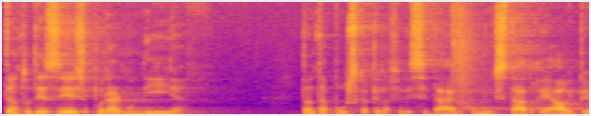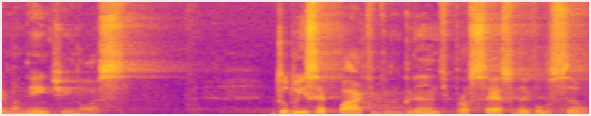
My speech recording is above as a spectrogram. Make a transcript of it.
Tanto desejo por harmonia, tanta busca pela felicidade como um estado real e permanente em nós. Tudo isso é parte de um grande processo da evolução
